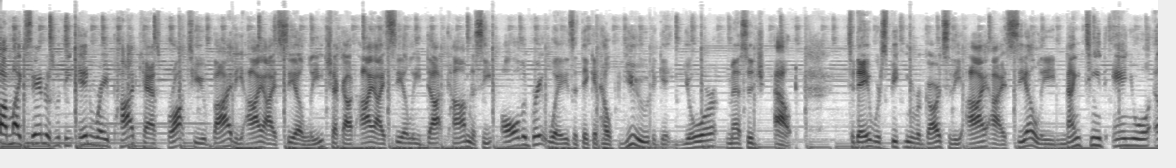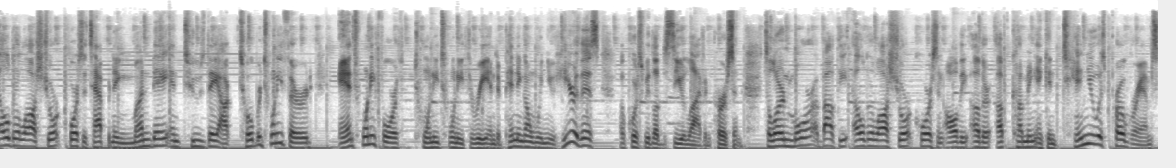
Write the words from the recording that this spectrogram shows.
I'm Mike Sanders with the In Ray podcast brought to you by the IICLE. Check out IICLE.com to see all the great ways that they can help you to get your message out. Today, we're speaking in regards to the IICLE 19th Annual Elder Law Short Course. It's happening Monday and Tuesday, October 23rd and 24th, 2023. And depending on when you hear this, of course, we'd love to see you live in person. To learn more about the Elder Law Short Course and all the other upcoming and continuous programs,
